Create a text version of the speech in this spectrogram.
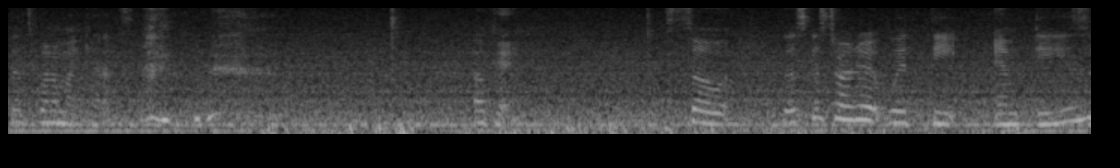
That's one of my cats. okay. So, let's get started with the empties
